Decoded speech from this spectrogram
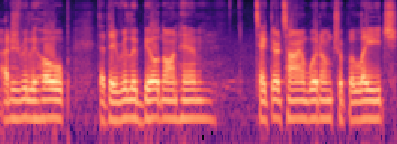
I just really hope that they really build on him, take their time with him, Triple H,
